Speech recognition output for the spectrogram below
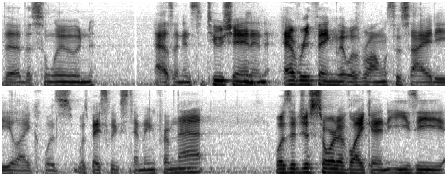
the the saloon as an institution mm-hmm. and everything that was wrong with society like was was basically stemming from that was it just sort of like an easy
